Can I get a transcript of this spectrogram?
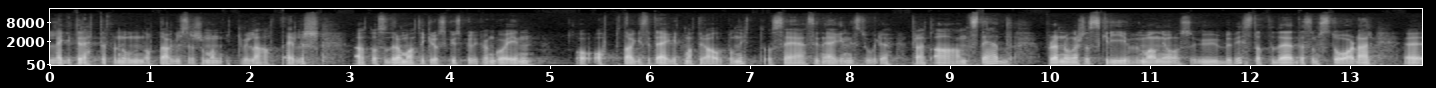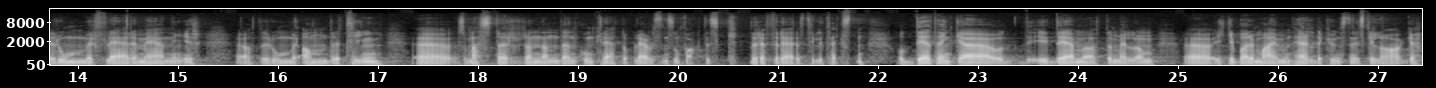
legge til rette for noen oppdagelser som man ikke ville hatt ellers. At også dramatikere og skuespillere kan gå inn og oppdage sitt eget materiale på nytt og se sin egen historie fra et annet sted. For noen ganger så skriver man jo også ubevisst at det, det som står der, eh, rommer flere meninger. At det rommer andre ting eh, som er større enn den, den, konkrete opplevelsen som faktisk det refereres til i teksten. Og det tenker jeg i det møtet mellom eh, ikke bare meg, men hele det kunstneriske laget,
